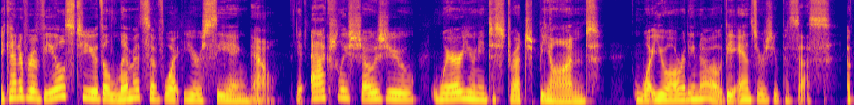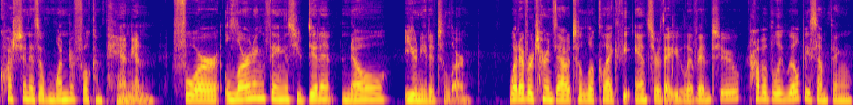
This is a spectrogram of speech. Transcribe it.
It kind of reveals to you the limits of what you're seeing now. It actually shows you where you need to stretch beyond what you already know, the answers you possess a question is a wonderful companion for learning things you didn't know you needed to learn. Whatever turns out to look like the answer that you live into probably will be something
